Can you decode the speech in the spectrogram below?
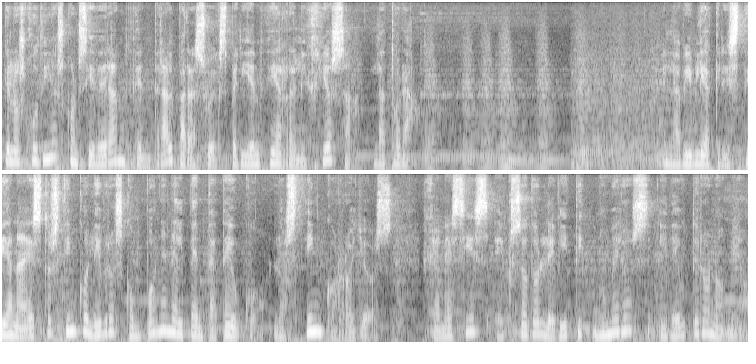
que los judíos consideran central para su experiencia religiosa, la Torá. En la Biblia cristiana estos cinco libros componen el Pentateuco, los cinco rollos, Génesis, Éxodo, Levítico, Números y Deuteronomio.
